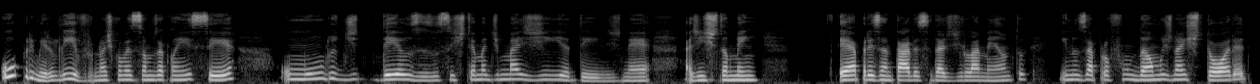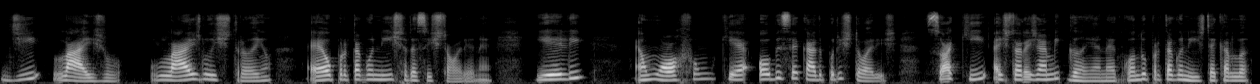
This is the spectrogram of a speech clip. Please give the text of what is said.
O primeiro livro, nós começamos a conhecer o mundo de deuses, o sistema de magia deles, né? A gente também é apresentada a cidade de Lamento e nos aprofundamos na história de Laszlo. O Laszlo Estranho é o protagonista dessa história, né? E ele é um órfão que é obcecado por histórias. Só que a história já me ganha, né? Quando o protagonista é aquela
